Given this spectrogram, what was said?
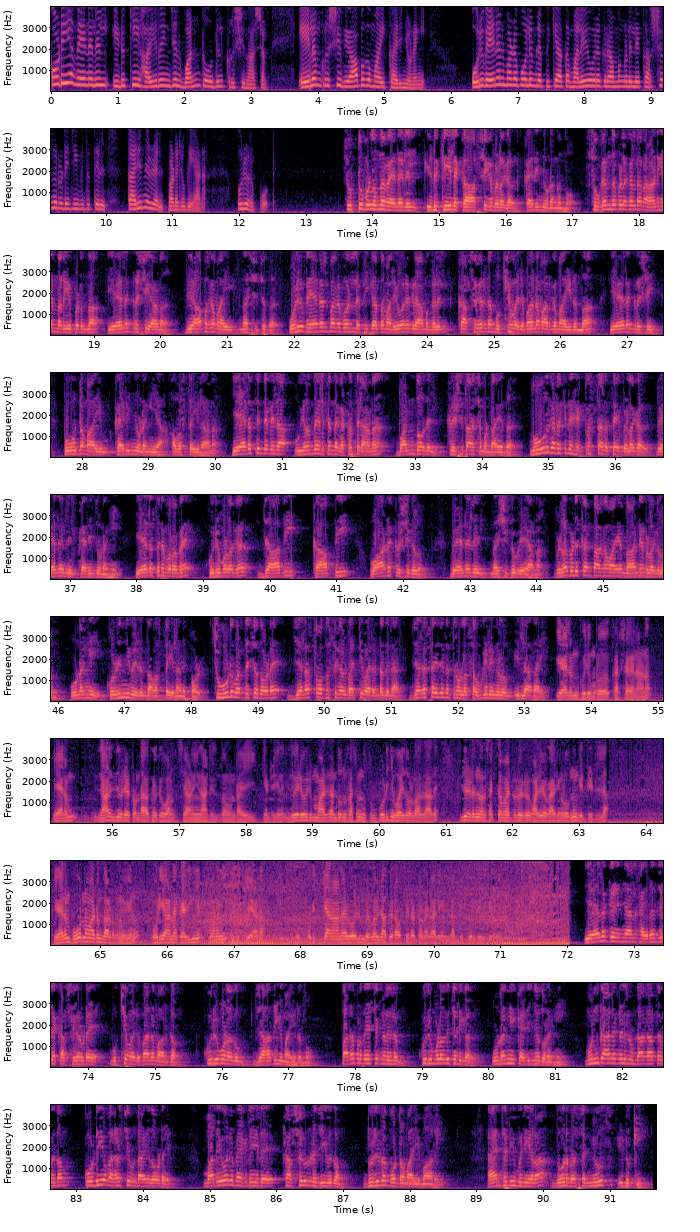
കൊടിയ വേനലിൽ ഇടുക്കി ഹൈറേഞ്ചിൽ വൻതോതിൽ കൃഷിനാശം. ഏലം കൃഷി വ്യാപകമായി കരിഞ്ഞുണങ്ങി. ഒരു വേനൽ മഴ പോലും ലഭിക്കാത്ത മലയോര ഗ്രാമങ്ങളിലെ കർഷകരുടെ ജീവിതത്തിൽ കരിനിഴൽ പടരുകയാണ്. ഒരു റിപ്പോർട്ട്. ചുട്ടുപൊള്ളുന്ന വേനലിൽ ഇടുക്കിയിലെ കാർഷിക വിളകൾ കരിഞ്ഞുണങ്ങുന്നു. സുഗന്ധവിളകളുടെ റാണി എന്നറിയപ്പെടുന്ന ഏലം കൃഷിയാണ് വ്യാപകമായി നശിച്ചത്. ഒരു വേനൽ മഴ പോലും ലഭിക്കാത്ത മലയോര ഗ്രാമങ്ങളിൽ കർഷകരുടെ മുഖ്യ വരുമാന മാർഗമായിരുന്ന ഏലം കൃഷി പൂർണമായും കരിഞ്ഞുണങ്ങിയ അവസ്ഥയിലാണ്. ഏലത്തിന്റെ വില ഉയർന്നു നിൽക്കുന്ന ഘട്ടത്തിലാണ് വൻതോതിൽ കൃഷിനാശമുണ്ടായത്. നൂറുകണക്കിന് ഹെക്ടർ സ്ഥലത്തെ വിളകൾ വേനലിൽ കരിഞ്ഞുണങ്ങി. ഏലത്തിനു പുറമെ കുരുമുളക് ജാതി കാപ്പി വാഴകൃഷികളും വേനലിൽ നശിക്കുകയാണ്. വിളവെടുക്കാൻ പാകമായ നാണ്യവിളകളും ഉണങ്ങി കൊഴിഞ്ഞു വീഴുന്ന അവസ്ഥയിലാണിപ്പോൾ. ചൂട് വർദ്ധിച്ചതോടെ ജലസ്രോതസ്സുകൾ വറ്റി വരേണ്ടതിനാൽ ജലസേചനത്തിനുള്ള സൗകര്യങ്ങളും ഇല്ലാതായി. ഏലം കുരുമുളക് കർഷകനാണ്. ഏലം ഇതുവരെ ഉണ്ടാകാത്ത ഒരു വളർച്ചയാണ് ഈ നാട്ടിൽ ഉണ്ടായിക്കൊണ്ടിരിക്കുന്നത്. ഇതുവരെ ഒരു മഴ രണ്ടു മൂന്ന് പ്രാവശ്യം പൊടിഞ്ഞു പോയതുള്ളതല്ലാതെ ഇതുവരെ ശക്തമായിട്ടുള്ള ഒരു മഴയോ കാര്യങ്ങളോ ഒന്നും കിട്ടിയിട്ടില്ല. ഏലം പൂർണമായിട്ടും തളർന്നു വീണു. പൊടിയാണ് കരിഞ്ഞ് ഉണങ്ങിയിരിക്കുകയാണ് ഇരിക്കുകയാണ്. കുടിക്കാനാണെങ്കിൽ പോലും വെള്ളമില്ലാത്തൊരവസ്ഥയിലോട്ടാണ് കാര്യങ്ങളെല്ലാം പോയിക്കൊണ്ടിരിക്കുന്നത്. ഏലം കഴിഞ്ഞാൽ ഹൈറേഞ്ചിലെ കർഷകരുടെ മുഖ്യ വരുമാന മാർഗം കുരുമുളകും ജാതിയുമായിരുന്നു. പല പ്രദേശങ്ങളിലും കുരുമുളക് ചെടികൾ ഉണങ്ങിക്കരിഞ്ഞു തുടങ്ങി. മുൻകാലങ്ങളിൽ ഉണ്ടാകാത്ത വിധം കൊടിയ വരൾച്ചയുണ്ടായതോടെ മലയോര മേഖലയിലെ കർഷകരുടെ ജീവിതം ദുരിതപൂർണമായി മാറി. ആന്റണി മുനിയറ ദൂരദർശൻ ന്യൂസ് ഇടുക്കി.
